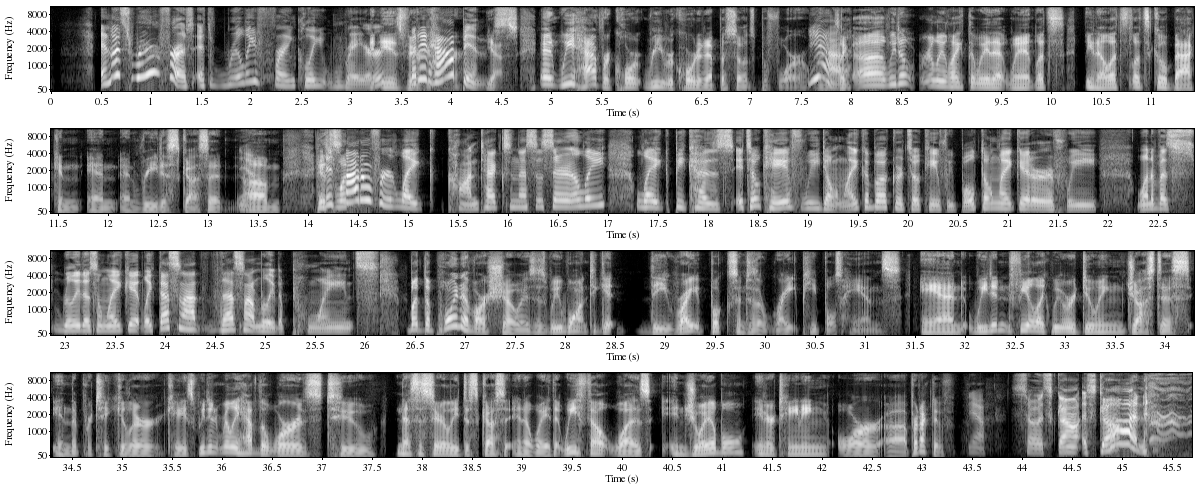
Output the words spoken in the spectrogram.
And that's rare for us. It's really frankly rare. It is but very it rare. happens. Yes, and we have record re-recorded episodes before. Yeah. it's like uh, we don't really like the way that went. Let's you know, let's let's go back and and and rediscuss it. Yeah. Um, And it's one- not over like context necessarily, like because it's okay if we don't like a book, or it's okay if we both don't like it, or if we one of us really doesn't like it. Like that's not that's not really the point. But the point of our show is is we want to get the right books into the right people's hands. And we didn't feel like we were doing justice in the particular case. We didn't really have the words to necessarily discuss it in a way that we felt was enjoyable, entertaining, or uh, productive. Yeah. So it's gone. It's gone.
